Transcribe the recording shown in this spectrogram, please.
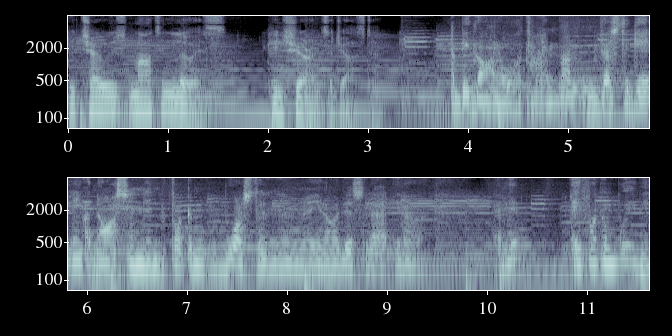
He chose Martin Lewis, insurance adjuster. I'd be gone all the time. I'm investigating an arson in fucking Boston and, you know, this and that, you know. And it, they fucking believe me,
